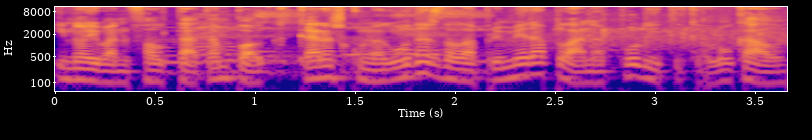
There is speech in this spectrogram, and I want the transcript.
i no hi van faltar tampoc cares conegudes de la primera plana política local.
